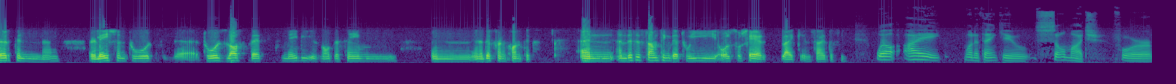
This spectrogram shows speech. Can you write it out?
certain uh, relation towards uh, towards loss that maybe is not the same in in a different context. And and this is something that we also shared, like inside the film. Well, I want to thank you so much for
